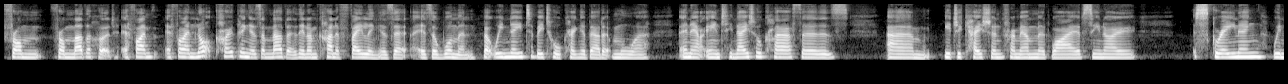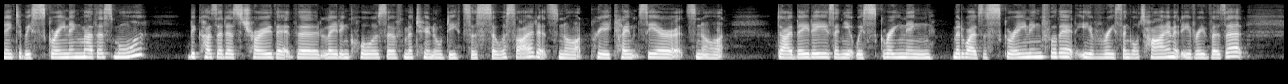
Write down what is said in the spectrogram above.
from from motherhood. If I'm if I'm not coping as a mother, then I'm kind of failing as a as a woman. But we need to be talking about it more in our antenatal classes, um, education from our midwives. You know, screening. We need to be screening mothers more because it is true that the leading cause of maternal deaths is suicide. It's not preeclampsia. It's not diabetes, and yet we're screening midwives are screening for that every single time at every visit.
